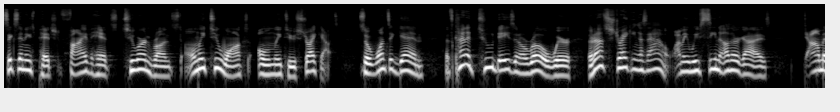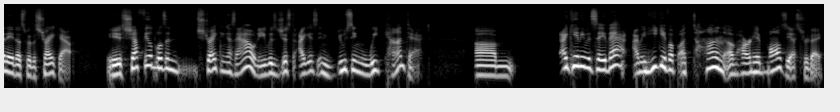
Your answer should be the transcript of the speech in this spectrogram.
Six innings pitched, five hits, two earned runs, only two walks, only two strikeouts. So once again, that's kind of two days in a row where they're not striking us out. I mean, we've seen other guys dominate us with a strikeout. Sheffield wasn't striking us out. He was just, I guess, inducing weak contact. Um, I can't even say that. I mean, he gave up a ton of hard hit balls yesterday.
